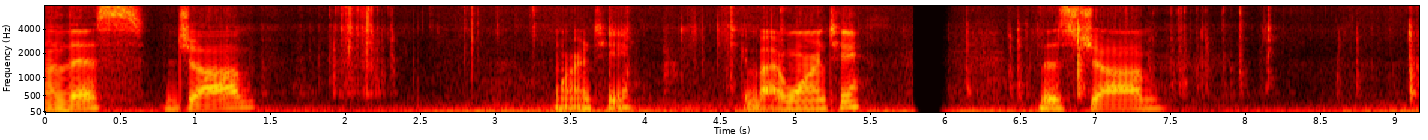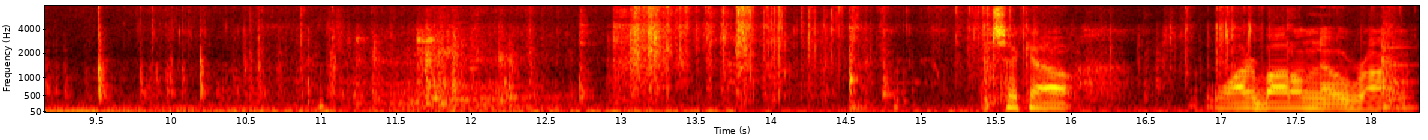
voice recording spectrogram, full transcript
Now this job, warranty, goodbye warranty. This job, check out water bottle, no run.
